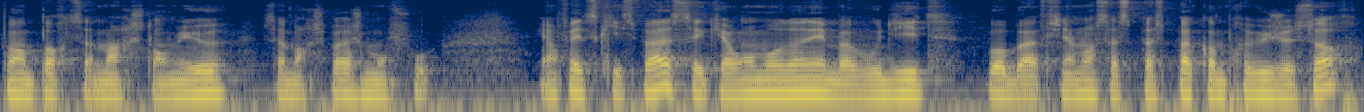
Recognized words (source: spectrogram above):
peu importe, ça marche, tant mieux, ça marche pas, je m'en fous. Et en fait, ce qui se passe, c'est qu'à un moment donné, bah, vous dites bon, bah finalement, ça se passe pas comme prévu, je sors.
